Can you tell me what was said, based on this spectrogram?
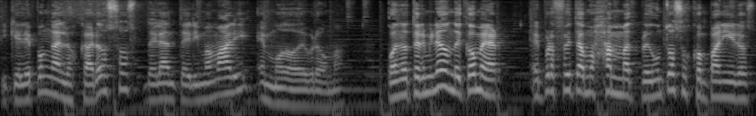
y que le pongan los carozos delante del Imam Ali en modo de broma. Cuando terminaron de comer, el profeta Muhammad preguntó a sus compañeros,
